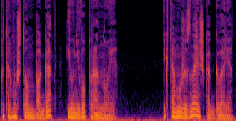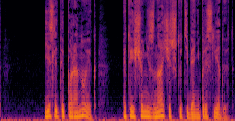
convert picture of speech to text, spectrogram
Потому что он богат и у него паранойя. И к тому же знаешь, как говорят, если ты параноик, это еще не значит, что тебя не преследуют.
